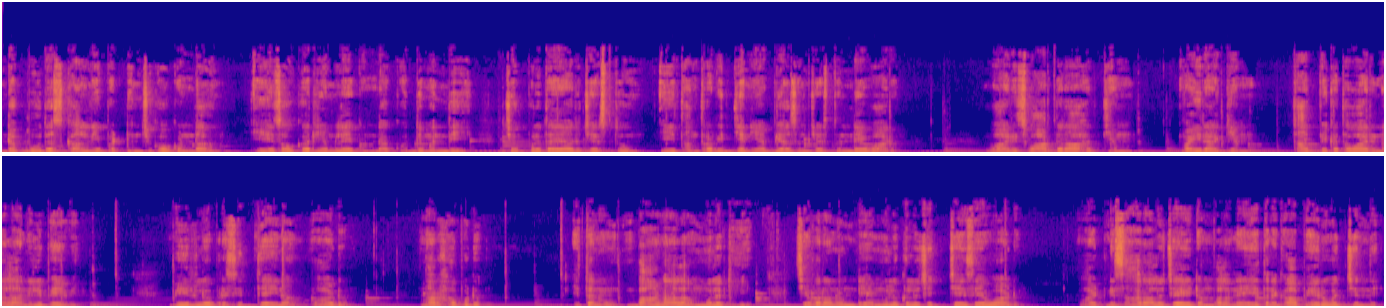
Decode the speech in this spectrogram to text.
డబ్బు దశకాల్ని పట్టించుకోకుండా ఏ సౌకర్యం లేకుండా కొద్దిమంది చెప్పులు తయారు చేస్తూ ఈ తంత్ర విద్యని అభ్యాసం చేస్తుండేవారు. వారి స్వార్థరాహత్యం వైరాగ్యం తాత్వికత వారిని అలా నిలిపేవి. వీరిలో ప్రసిద్ధి అయిన వాడు నర్హపుడు. ఇతను బాణాల అమ్ములకి చివర నుండే ములుకలు చెక్ చేసేవాడు. వాటిని సారాలు చేయటం వలనే ఇతనికి ఆ పేరు వచ్చింది.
